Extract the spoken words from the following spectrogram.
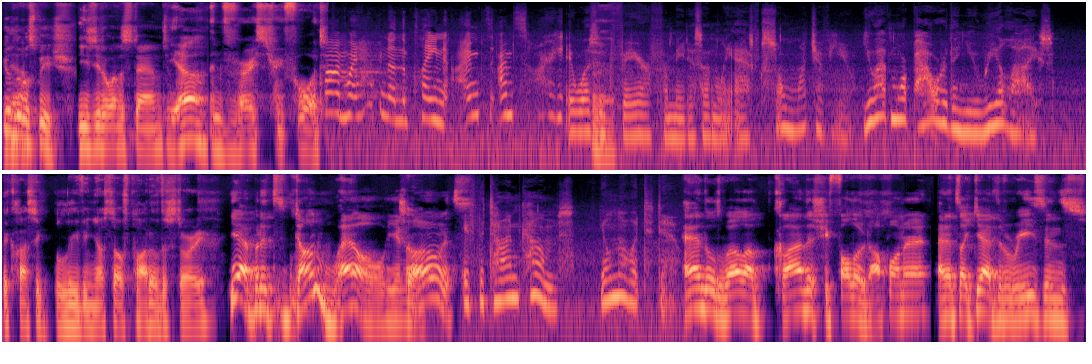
Good little speech. Easy to understand. Yeah, and very straightforward. Mom, what happened on the plane? I'm I'm sorry. It wasn't hmm. fair for me to suddenly ask so much of you. You have more power than you realize. The classic believe in yourself part of the story. Yeah, but it's done well, you Sure. know? It's If the time comes, you'll know what to do. handled well. I'm glad that she followed up on it. And it's like, yeah, the reasons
